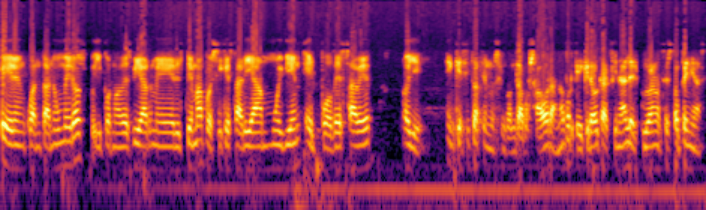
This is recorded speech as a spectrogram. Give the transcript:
pero en cuanto a números, y por no desviarme el tema, pues sí que estaría muy bien el poder saber, oye, en qué situación nos encontramos ahora, ¿no? Porque creo que al final el Club Baloncesto Peñas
